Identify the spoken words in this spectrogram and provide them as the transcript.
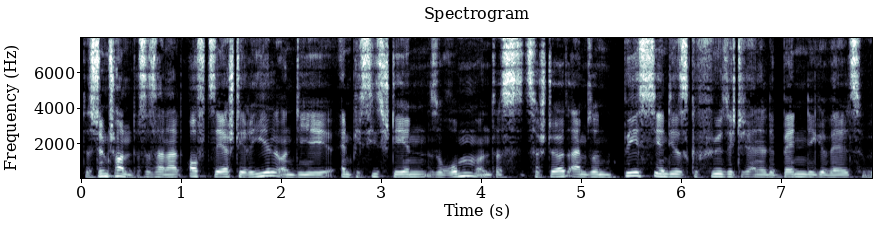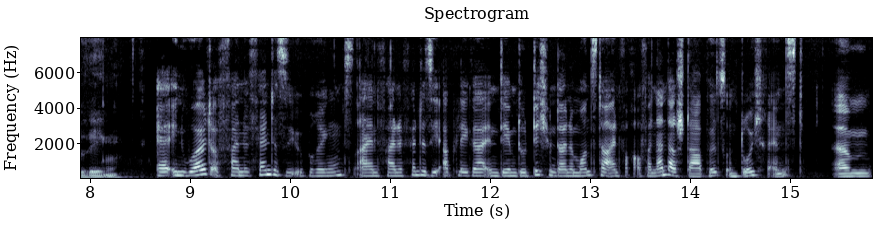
das stimmt schon. Das ist dann halt oft sehr steril und die NPCs stehen so rum und das zerstört einem so ein bisschen dieses Gefühl, sich durch eine lebendige Welt zu bewegen. Äh, in World of Final Fantasy übrigens, ein Final Fantasy Ableger, in dem du dich und deine Monster einfach aufeinander stapelst und durchrennst. Ähm,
